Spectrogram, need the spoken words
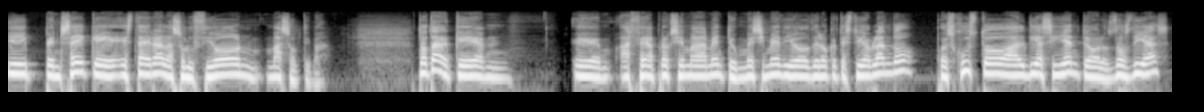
y pensé que esta era la solución más óptima. Total, que mm, eh, hace aproximadamente un mes y medio de lo que te estoy hablando, pues justo al día siguiente o a los dos días,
